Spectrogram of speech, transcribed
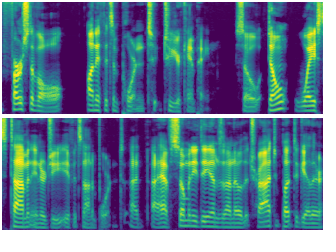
first of all on if it's important to, to your campaign. So don't waste time and energy if it's not important. I, I have so many dms that i know that try to put together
